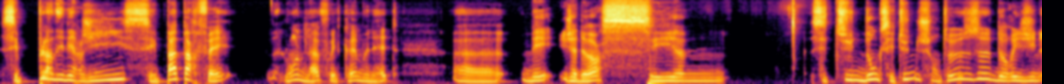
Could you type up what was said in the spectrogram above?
c'est plein d'énergie, c'est pas parfait, loin de là, faut être quand même honnête. Euh, mais j'adore. C'est c'est une donc c'est une chanteuse d'origine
